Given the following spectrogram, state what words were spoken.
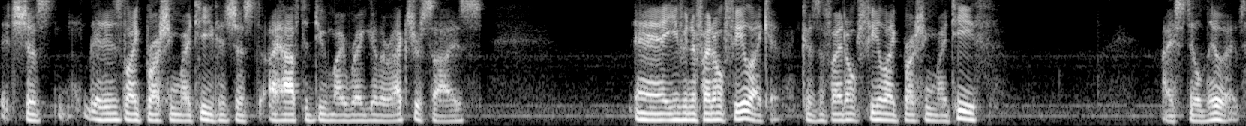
it's just it is like brushing my teeth. It's just I have to do my regular exercise, and even if I don't feel like it, because if I don't feel like brushing my teeth, I still do it.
